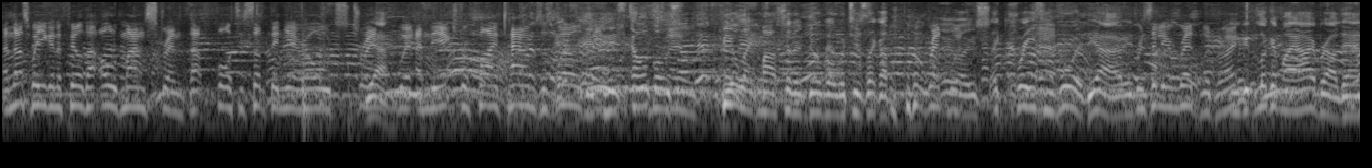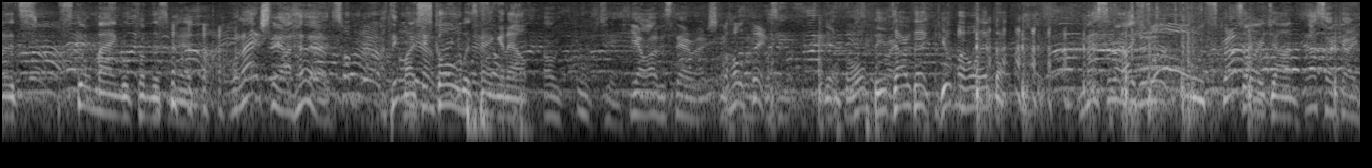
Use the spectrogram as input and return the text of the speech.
And that's where you're going to feel that old man strength, that 40 something year old strength, Yeah. where- and the extra five pounds as well. And his elbows feel like Massaranduba, which is like a Redwood. it's like crazy wood. Yeah, it- Brazilian redwood, right? You could look at my eyebrow, Dan, and it's still mangled from this man. Well, actually, I heard. I think My skull was hanging out. Oh, oh, yeah, I was there actually. The whole thing? Yeah, the whole, the entire thing. Peeled my whole head back. Massaran- Nice. Oh. Sorry, John. That's okay.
